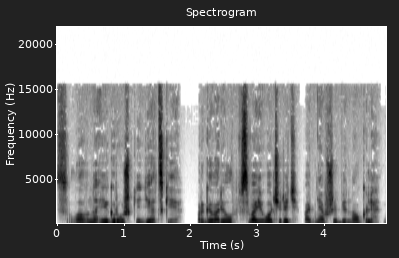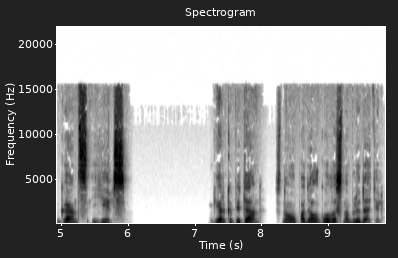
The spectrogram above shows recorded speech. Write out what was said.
«Словно игрушки детские», — проговорил в свою очередь поднявший бинокль Ганс Ельс. «Гер-капитан», — снова подал голос наблюдатель.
